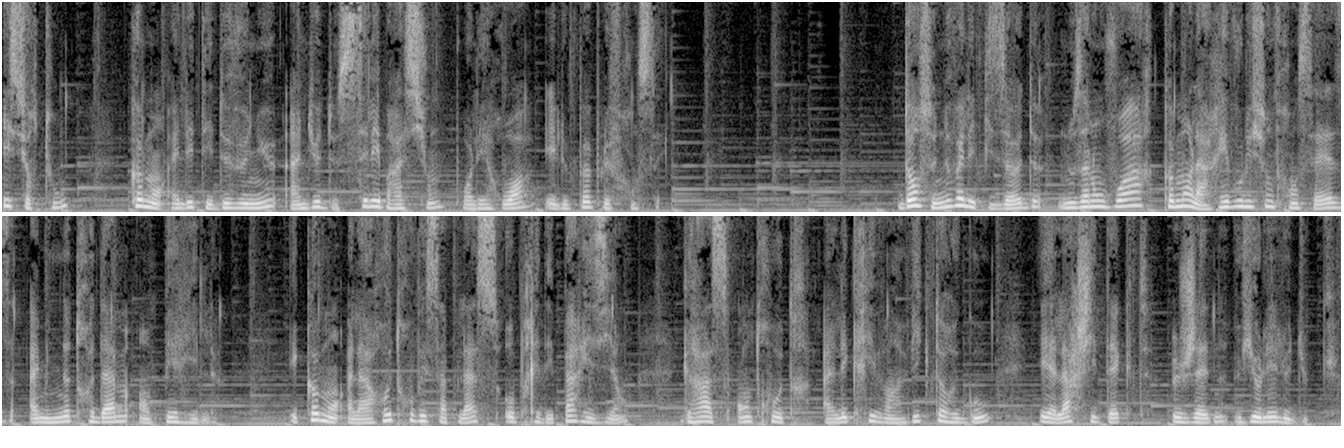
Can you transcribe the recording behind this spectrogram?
et surtout comment elle était devenue un lieu de célébration pour les rois et le peuple français. Dans ce nouvel épisode, nous allons voir comment la Révolution française a mis Notre-Dame en péril et comment elle a retrouvé sa place auprès des Parisiens grâce entre autres à l'écrivain Victor Hugo et à l'architecte Eugène Viollet-le-Duc.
